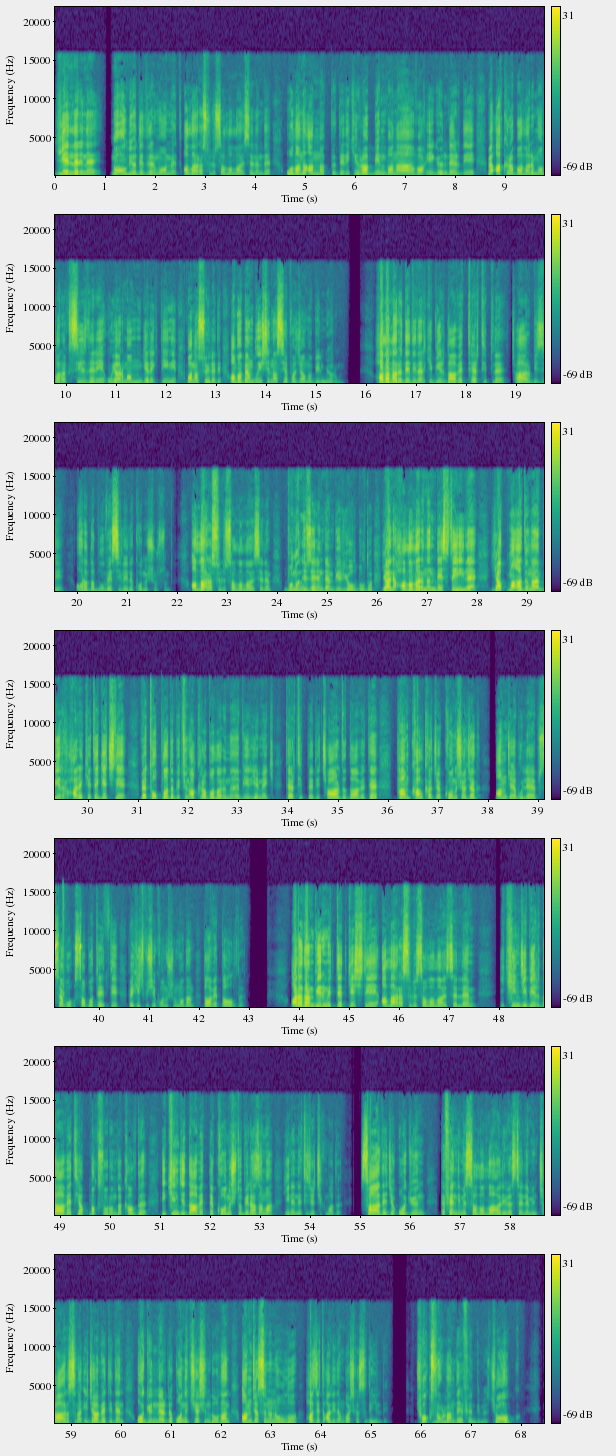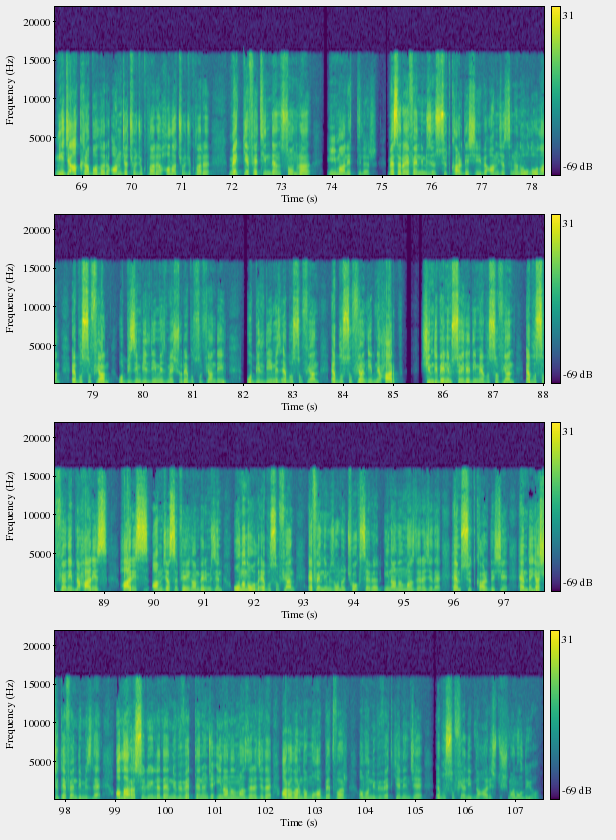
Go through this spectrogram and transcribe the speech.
Yeğenlerine ne oluyor dediler Muhammed. Allah Resulü sallallahu aleyhi ve sellem de olanı anlattı. Dedi ki Rabbim bana vahiy gönderdi ve akrabalarım olarak sizleri uyarmamın gerektiğini bana söyledi. Ama ben bu işi nasıl yapacağımı bilmiyorum. Halaları dediler ki bir davet tertiple çağır bizi orada bu vesileyle konuşursun. Allah Resulü sallallahu aleyhi ve sellem bunun üzerinden bir yol buldu. Yani halalarının desteğiyle yapma adına bir harekete geçti ve topladı bütün akrabalarını bir yemek tertipledi çağırdı davete tam kalkacak konuşacak amca Ebu Leheb sabote etti ve hiçbir şey konuşulmadan davet dağıldı. Aradan bir müddet geçti Allah Resulü sallallahu aleyhi ve sellem ikinci bir davet yapmak zorunda kaldı. İkinci davette konuştu biraz ama yine netice çıkmadı. Sadece o gün Efendimiz sallallahu aleyhi ve sellemin çağrısına icabet eden o günlerde 13 yaşında olan amcasının oğlu Hazreti Ali'den başkası değildi. Çok zorlandı Efendimiz çok. Nice akrabaları amca çocukları hala çocukları Mekke fethinden sonra iman ettiler. Mesela Efendimizin süt kardeşi ve amcasının oğlu olan Ebu Sufyan o bizim bildiğimiz meşhur Ebu Sufyan değil. O bildiğimiz Ebu Sufyan Ebu Sufyan İbni Harp. Şimdi benim söylediğim Ebu Sufyan Ebu Sufyan İbni Haris. Haris amcası peygamberimizin onun oğlu Ebu Sufyan Efendimiz onu çok sever inanılmaz derecede hem süt kardeşi hem de yaşıt Efendimizle. Allah Resulü ile de nübüvvetten önce inanılmaz derecede aralarında muhabbet var. Ama nübüvvet gelince Ebu Sufyan İbni Haris düşman oluyor.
